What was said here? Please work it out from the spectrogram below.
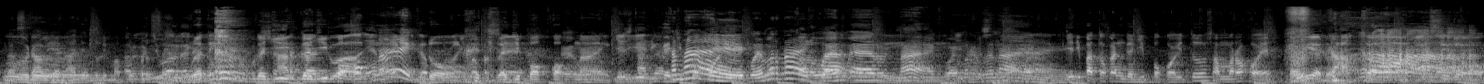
Nah, sekalian aja tuh 50 persen. kan? Berarti gaji gaji pokok naik naik dong. 35%. Gaji pokok naik. Jadi gaji pokok naik, UMR naik. Kalau. UMR naik UMR bisa naik Jadi patokan gaji pokok itu sama rokok ya? Oh iya dong. Pasti dong.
